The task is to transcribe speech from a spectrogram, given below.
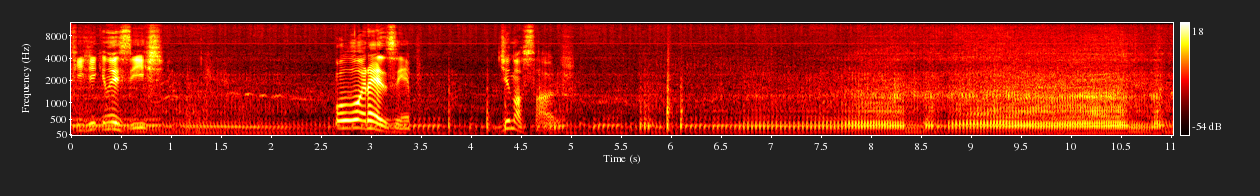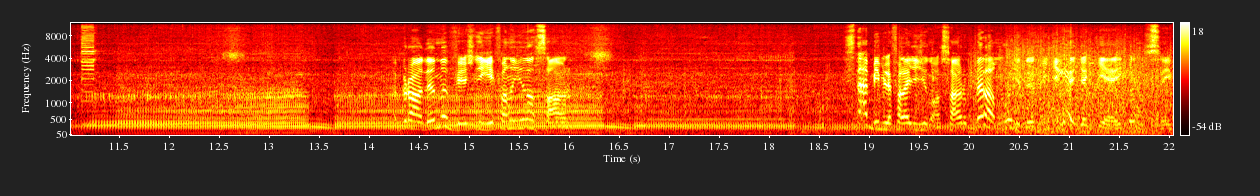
fingir que não existe. Por exemplo, dinossauros. Eu não vejo ninguém falando de dinossauro. Se na Bíblia fala de dinossauro, pelo amor de Deus, me diga onde é que é, que eu não sei.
